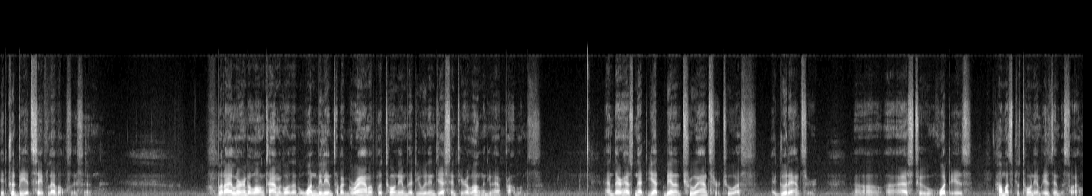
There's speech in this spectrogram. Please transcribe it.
it could be at safe levels, they said. But I learned a long time ago that one millionth of a gram of plutonium that you would ingest into your lung and you have problems. And there has not yet been a true answer to us a good answer as to what is, how much plutonium is in the soil.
